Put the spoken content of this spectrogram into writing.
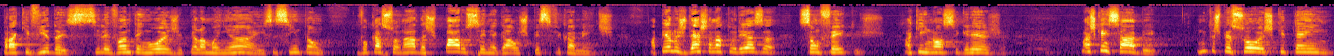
para que vidas se levantem hoje pela manhã e se sintam vocacionadas para o Senegal especificamente. Apelos desta natureza são feitos aqui em nossa igreja. Mas quem sabe, muitas pessoas que têm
